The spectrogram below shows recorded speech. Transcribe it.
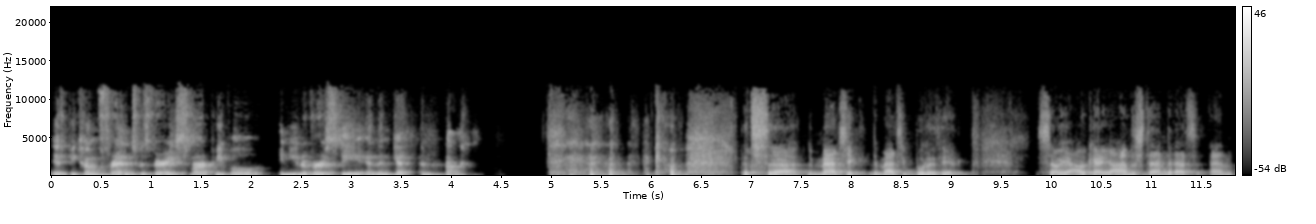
is become friends with very smart people in university and then get them drunk. That's uh, the magic the magic bullet here. So yeah, okay, I understand that. And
